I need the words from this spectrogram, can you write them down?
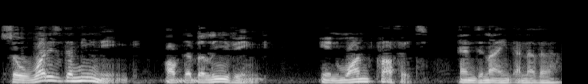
So what is the meaning of the believing in one prophet and denying another?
